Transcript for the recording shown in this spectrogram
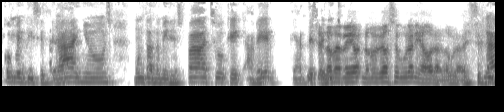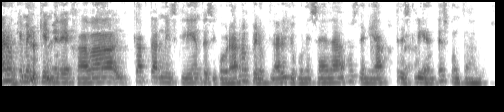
Con 27 años, montando mi despacho, que, a ver, que antes Dice, no me, veo, no me veo segura ni ahora, Laura. Claro, que me, que me dejaba captar mis clientes y cobrarlos, pero claro, yo con esa edad pues tenía tres clientes contados.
